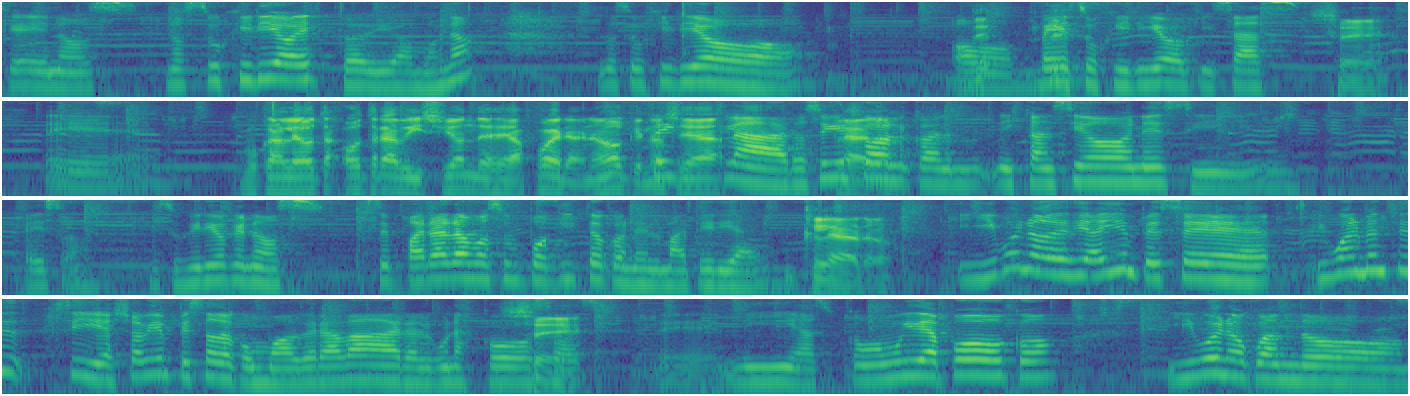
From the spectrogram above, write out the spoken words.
que nos, nos sugirió esto, digamos, ¿no? Nos sugirió, o me sugirió quizás. Sí. eh, Buscarle otra, otra visión desde afuera, ¿no? Que no sí, sea. Claro, seguir Claro. Con, con mis canciones y eso. Me sugirió que nos separáramos un poquito con el material. Claro. Y bueno, desde ahí empecé, igualmente, sí, yo había empezado como a grabar algunas cosas Sí. eh, mías, como muy de a poco. Y bueno, cuando,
